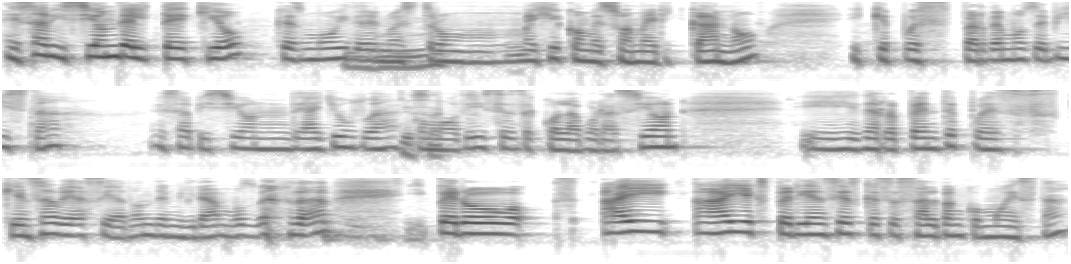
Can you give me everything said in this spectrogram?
Esa visión del tequio, que es muy de nuestro México mesoamericano y que pues perdemos de vista, esa visión de ayuda, como dices, de colaboración y de repente, pues, quién sabe hacia dónde miramos, ¿verdad? Pero hay, hay experiencias que se salvan como esta,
